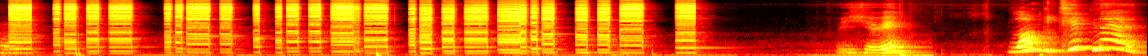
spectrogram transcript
Aa. Jerry. Lan bu tip ne?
